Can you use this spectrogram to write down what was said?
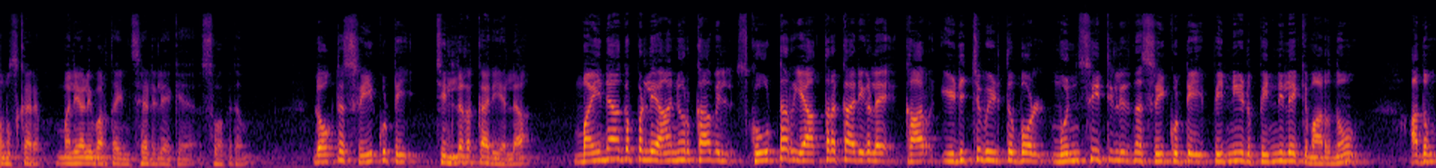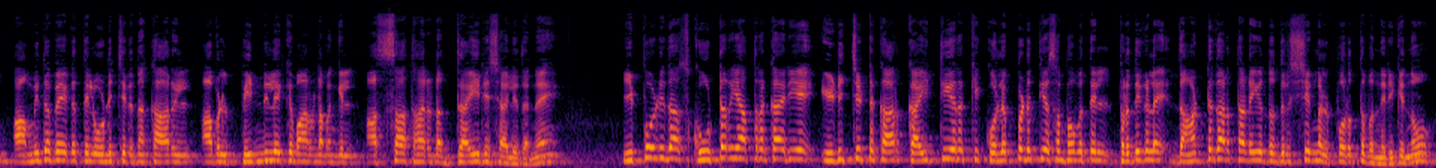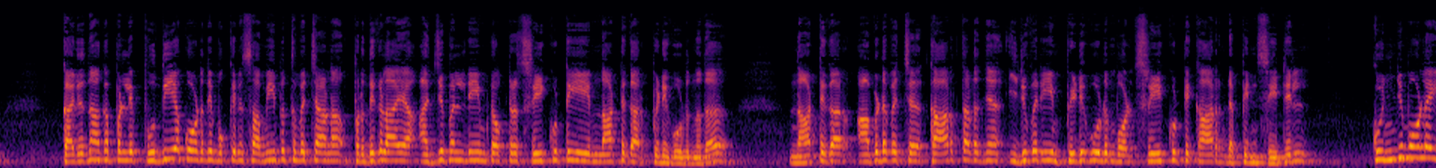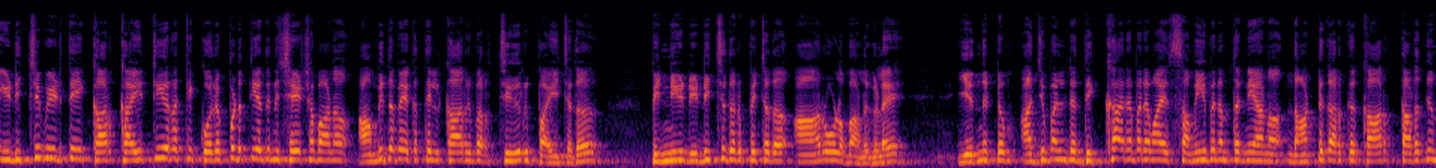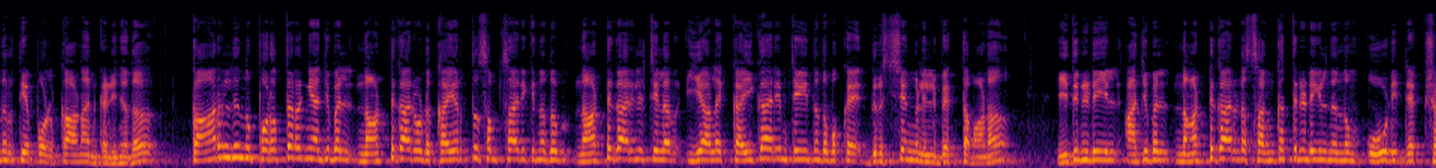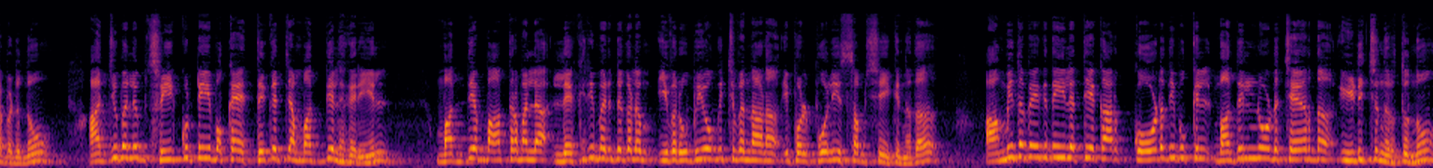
നമസ്കാരം. മലയാളി വാർത്ത ഇൻസൈഡിലേക്ക് സ്വാഗതം. ഡോക്ടർ ശ്രീകുട്ടി ചില്ലറക്കാരിയല്ല. മൈനാഗപ്പള്ളി ആനൂർക്കാവിൽ സ്കൂട്ടർ യാത്രക്കാരികളെ കാർ ഇടിച്ചു വീഴ്ത്തുമ്പോൾ മുൻ സീറ്റിലിരുന്ന ശ്രീകുട്ടി പിന്നീട് പിന്നിലേക്ക് മാറുന്നു. അതും അമിത വേഗത്തിൽ ഓടിച്ചിരുന്ന കാറിൽ അവൾ പിന്നിലേക്ക് മാറണമെങ്കിൽ അസാധാരണ ധൈര്യശാലി തന്നെ. ഇപ്പോഴിതാ സ്കൂട്ടർ യാത്രക്കാരിയെ ഇടിച്ചിട്ട് കാർ കയറ്റിയിറക്കി കൊലപ്പെടുത്തിയ സംഭവത്തിൽ പ്രതികളെ നാട്ടുകാർ തടയുന്ന ദൃശ്യങ്ങൾ പുറത്തു വന്നിരിക്കുന്നു. കരുനാഗപ്പള്ളി പുതിയ കോടതി മുക്കിന് സമീപത്ത് വെച്ചാണ് പ്രതികളായ അജ്മലിനെയും ഡോക്ടർ ശ്രീകുട്ടിയെയും നാട്ടുകാർ പിടികൂടുന്നത്. നാട്ടുകാർ അവിടെ വെച്ച് കാർ തടഞ്ഞ് ഇരുവരെയും പിടികൂടുമ്പോൾ ശ്രീകുട്ടി കാറിന്റെ പിൻസീറ്റിൽ കുഞ്ഞുമോളെ ഇടിച്ചു വീഴ്ത്തി കാർ കയറ്റിയിറക്കി കൊലപ്പെടുത്തിയതിനു ശേഷമാണ് അമിത വേഗത്തിൽ കാർ ഇവർ ചീറിപ്പായിച്ചത് പിന്നീട് ഇടിച്ചു തെറിപ്പിച്ചത് ആറോളം ആളുകളെ. എന്നിട്ടും അജ്മലിന്റെ ധിക്കാരപരമായ സമീപനം തന്നെയാണ് നാട്ടുകാർക്ക് കാർ തടഞ്ഞു നിർത്തിയപ്പോൾ കാണാൻ കഴിഞ്ഞത്. കാറിൽ നിന്ന് പുറത്തിറങ്ങിയ അജ്മൽ നാട്ടുകാരോട് കയർത്ത് സംസാരിക്കുന്നതും നാട്ടുകാരിൽ ചിലർ ഇയാളെ കൈകാര്യം ചെയ്യുന്നതുമൊക്കെ ദൃശ്യങ്ങളിൽ വ്യക്തമാണ്. ഇതിനിടയിൽ അജ്മൽ നാട്ടുകാരുടെ സംഘത്തിനിടയിൽ നിന്നും ഓടി രക്ഷപ്പെടുന്നു. അജ്മലും ശ്രീകുട്ടിയുമൊക്കെ തികച്ച മദ്യലഹരിയിൽ. മദ്യം മാത്രമല്ല ലഹരി മരുന്നുകളും ഇവർ ഉപയോഗിച്ചുവെന്നാണ് ഇപ്പോൾ പോലീസ് സംശയിക്കുന്നത്. അമിത വേഗതയിലെത്തിയ കാർ കോടതി ബുക്കിൽ മതിലിനോട് ചേർന്ന് ഇടിച്ചു നിർത്തുന്നു.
